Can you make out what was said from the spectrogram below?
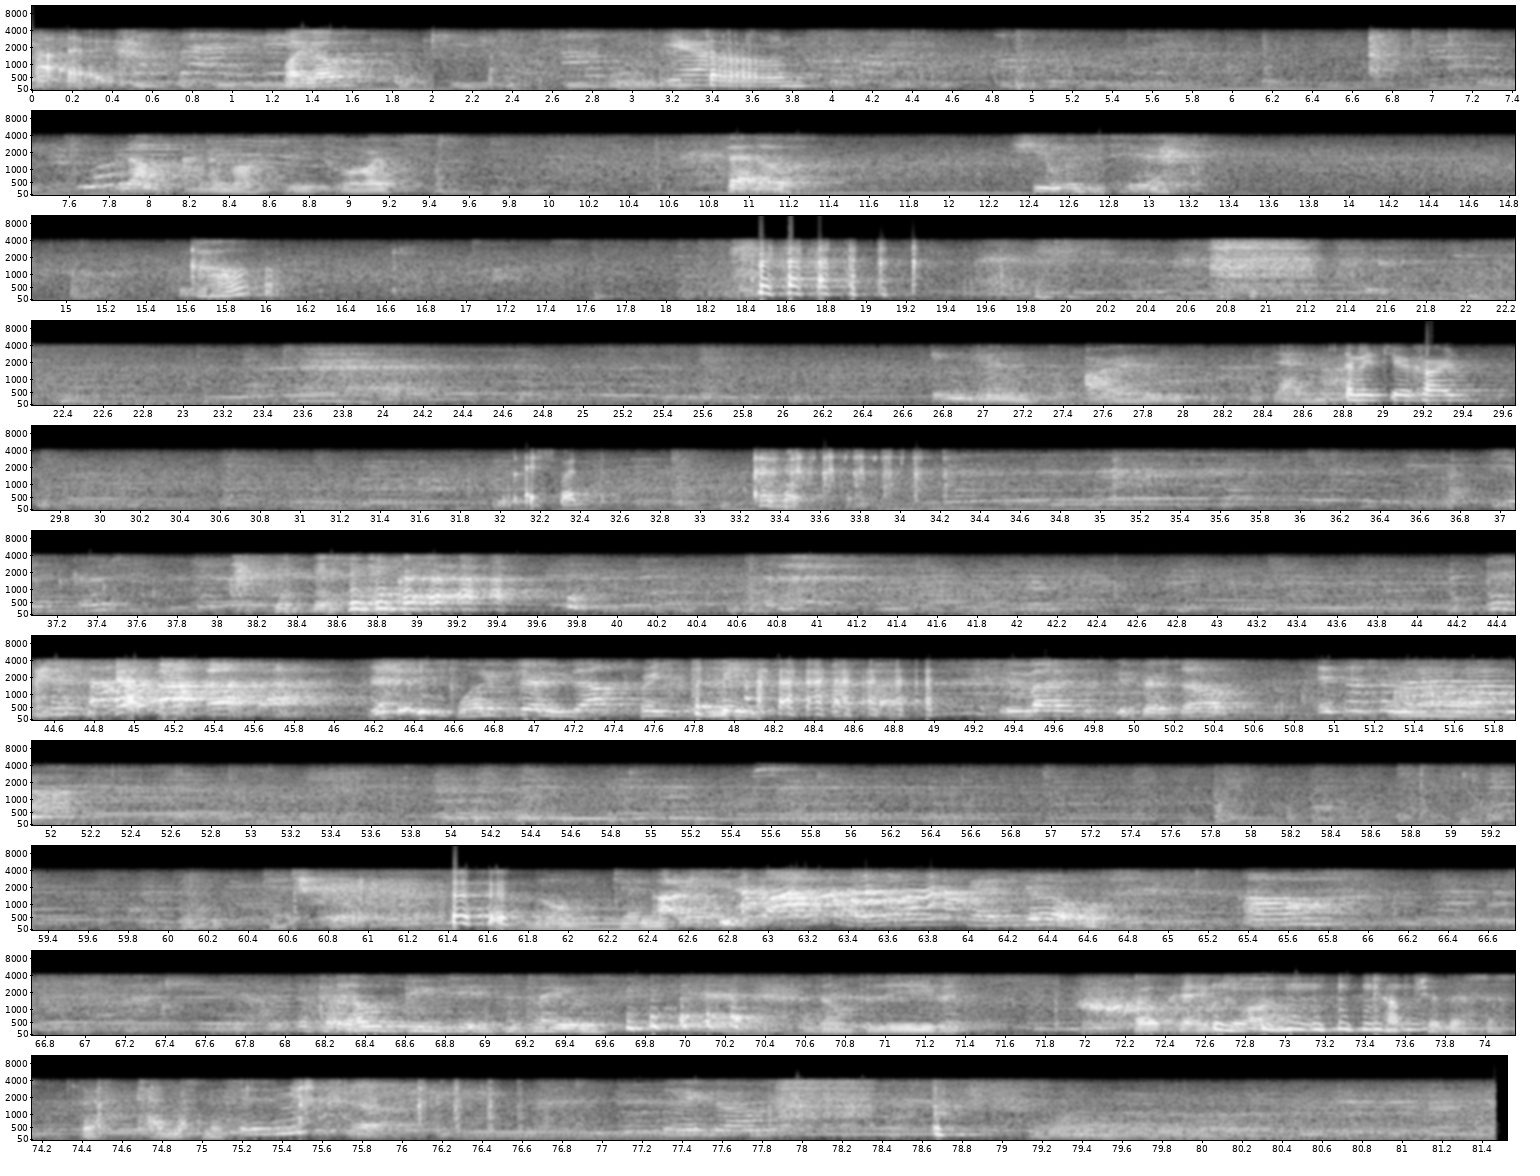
There we go. My go? Yeah. Not animosity towards fellow humans here. Oh. England, Ireland, Denmark. Let me see your card. Nice. That feels good. One, Skipped two, herself. three, me. you managed to skip yourself. It doesn't matter ah. Now, Mark. No, can I- go. can go. Oh. Look at those beauties to play with. I don't believe it. Okay, go on. Capture this, this tenseness. Is me? Yeah. There you go.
